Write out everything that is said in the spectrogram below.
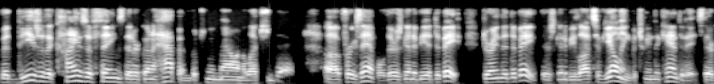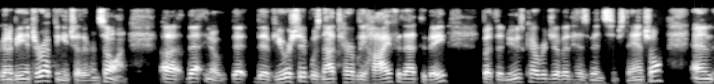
but these are the kinds of things that are going to happen between now and election day. Uh, for example, there's going to be a debate. During the debate, there's going to be lots of yelling between the candidates. They're going to be interrupting each other, and so on. Uh, that you know that the viewership was not terribly high for that debate, but the news coverage of it has been substantial, and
